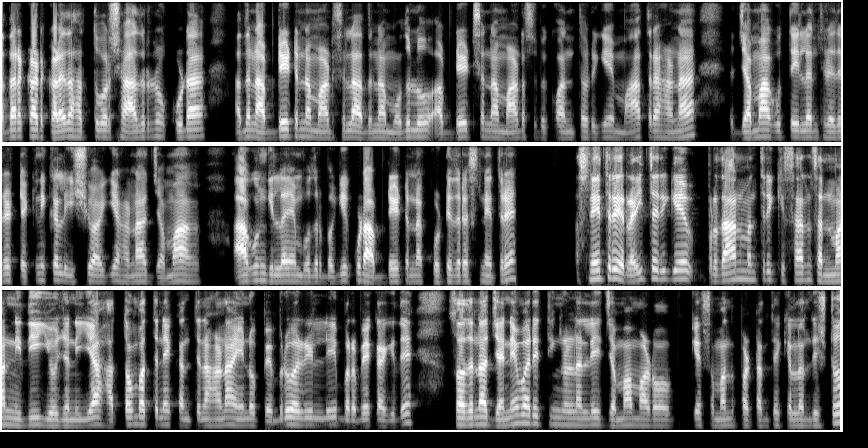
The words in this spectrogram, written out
ಆಧಾರ್ ಕಾರ್ಡ್ ಕಳೆದ ಹತ್ತು ವರ್ಷ ಆದ್ರೂ ಕೂಡ ಅದನ್ನ ಅಪ್ಡೇಟ್ ಅನ್ನ ಮಾಡಿಸಿಲ್ಲ, ಅದನ್ನ ಮೊದಲು ಅಪ್ಡೇಟ್ಸ್ ಅನ್ನ ಮಾಡಿಸ್ಬೇಕು ಅಂತವರಿಗೆ ಮಾತ್ರ ಹಣ ಜಮಾ ಆಗುತ್ತೆ. ಇಲ್ಲ ಅಂತ ಹೇಳಿದ್ರೆ ಟೆಕ್ನಿಕಲ್ ಇಶ್ಯೂ ಆಗಿ ಹಣ ಜಮಾ ಆಗೋಂಗಿಲ್ಲ ಎಂಬುದರ ಬಗ್ಗೆ ಕೂಡ ಅಪ್ಡೇಟ್ ಅನ್ನ ಕೊಟ್ಟಿದ್ದಾರೆ ಸ್ನೇಹಿತರೆ. ಸ್ನೇಹಿತರೆ, ರೈತರಿಗೆ ಪ್ರಧಾನ ಮಂತ್ರಿ ಕಿಸಾನ್ ಸನ್ಮಾನ್ ನಿಧಿ ಯೋಜನೆಯ ಹತ್ತೊಂಬತ್ತನೇ ಕಂತಿನ ಹಣ ಏನು ಫೆಬ್ರವರಿಯಲ್ಲಿ ಬರಬೇಕಾಗಿದೆ. ಸೊ ಅದನ್ನ ಜನವರಿ ತಿಂಗಳಿನಲ್ಲಿ ಜಮಾ ಮಾಡೋಕೆ ಸಂಬಂಧಪಟ್ಟಂತೆ ಕೆಲವೊಂದಿಷ್ಟು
